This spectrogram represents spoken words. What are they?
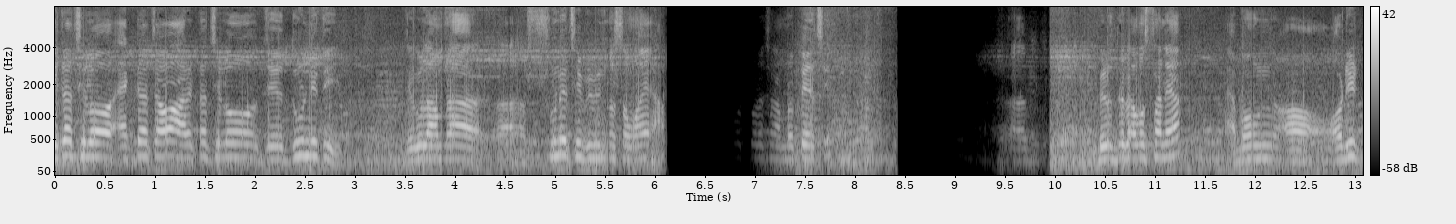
এটা ছিল একটা চাওয়া। আর একটা ছিল যে দুর্নীতি, যেগুলো আমরা শুনেছি বিভিন্ন সময়। আমরা পেয়েছি। বিরুদ্ধে ব্যবস্থা নেওয়া এবং অডিট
